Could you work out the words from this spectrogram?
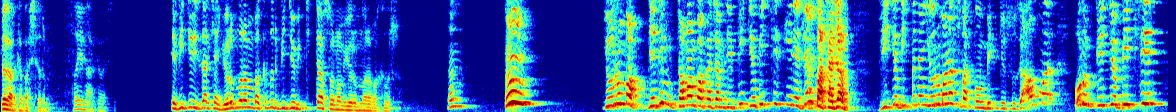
Güzel arkadaşlarım. Sayın arkadaşlar. E, video izlerken yorumlara mı bakılır, video bittikten sonra mı yorumlara bakılır? Hı? Hı? Yorum bak dedim tamam bakacağım diye. Video bitsin ineceğim bakacağım. Video bitmeden yoruma nasıl bakmamı bekliyorsunuz ya? Ama oğlum video bitsin.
